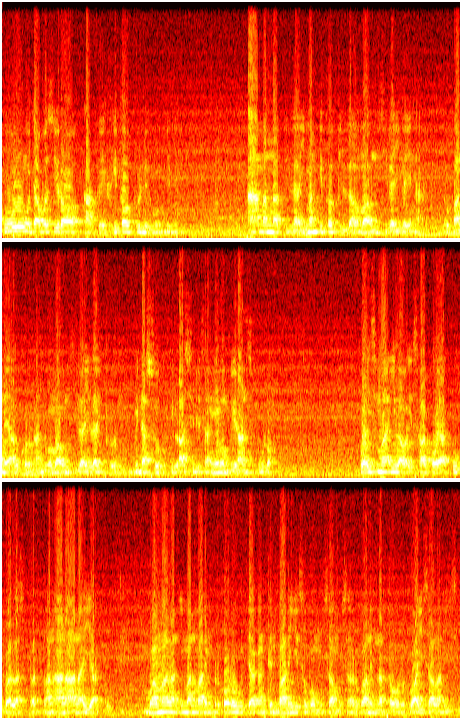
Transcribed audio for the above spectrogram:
Kulo ngucap sira kabeh khitabunil mukminin. Aman nabilah iman kita billah ma unsila ilaina. Rupane Al-Qur'an wa ma unsila ila Ibrahim minas suhfil asri sange mempiran 10. Wa Ismail wa Ishaq wa Yaqub wa Lasbat lan anak-anak Yaqub. Wa malan iman maring perkara uti akan den paringi sapa Musa Musa rupane minat Taurat wa Isa lan Isa.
